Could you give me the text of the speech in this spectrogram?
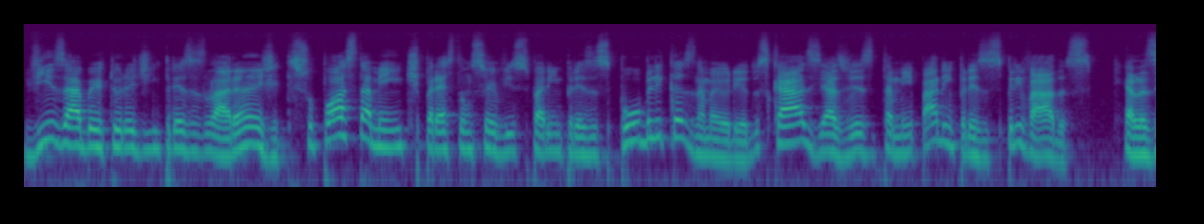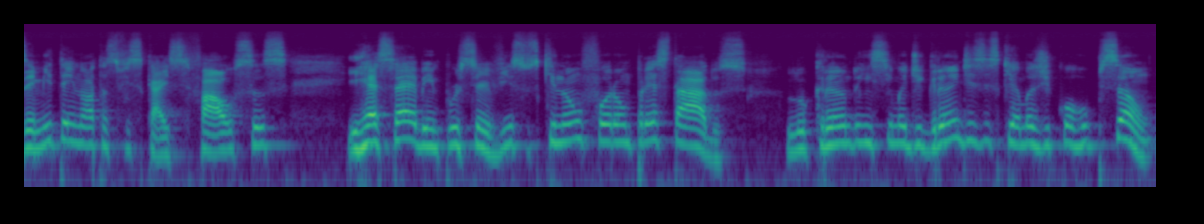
visa a abertura de empresas laranja que supostamente prestam serviços para empresas públicas, na maioria dos casos, e às vezes também para empresas privadas. Elas emitem notas fiscais falsas e recebem por serviços que não foram prestados, lucrando em cima de grandes esquemas de corrupção.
